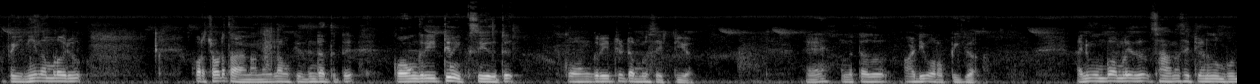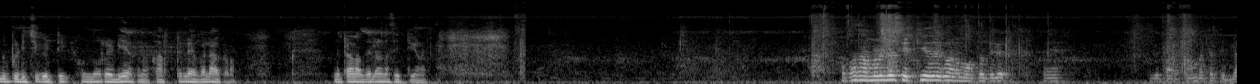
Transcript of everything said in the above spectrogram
അപ്പോൾ ഇനി നമ്മളൊരു കുറച്ചുകൂടെ താഴണം. എന്നാൽ നമുക്ക് ഇതിന്റെ അകത്തിട്ട് കോൺക്രീറ്റ് മിക്സ് ചെയ്തിട്ട് കോൺക്രീറ്റ് ഇട്ട് നമ്മൾ സെറ്റ് ചെയ്യുക. ഏ എന്നിട്ടത് അടി ഉറപ്പിക്കുക. അതിന് മുമ്പ് നമ്മളിത് സാധനം സെറ്റ് ചെയ്യണത് മുമ്പ് ഒന്ന് പിടിച്ച് കെട്ടി ഒന്ന് റെഡിയാക്കണം കറക്റ്റ് ലെവലാക്കണം എന്നിട്ടാണ് അതിലാണ് സെറ്റ് ചെയ്യണം അപ്പോൾ നമ്മളിത് സെറ്റ് ചെയ്തേക്കാണ് മൊത്തത്തിൽ ഇത് പറക്കാൻ പറ്റത്തില്ല.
